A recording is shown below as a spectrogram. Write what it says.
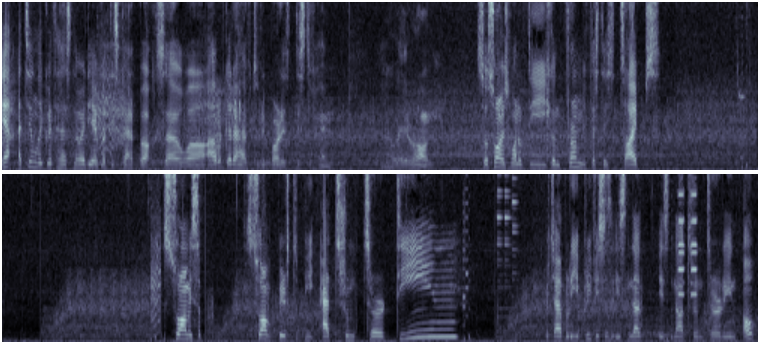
Yeah, I think Liquid has no idea about this kind of bug, so uh, I'm gonna have to report this to him uh, later on. So Swarm is one of the confirmed infestation types. Swarm is a Swarm appears to be at room 13 which I believe previously is not is not room 13 oh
